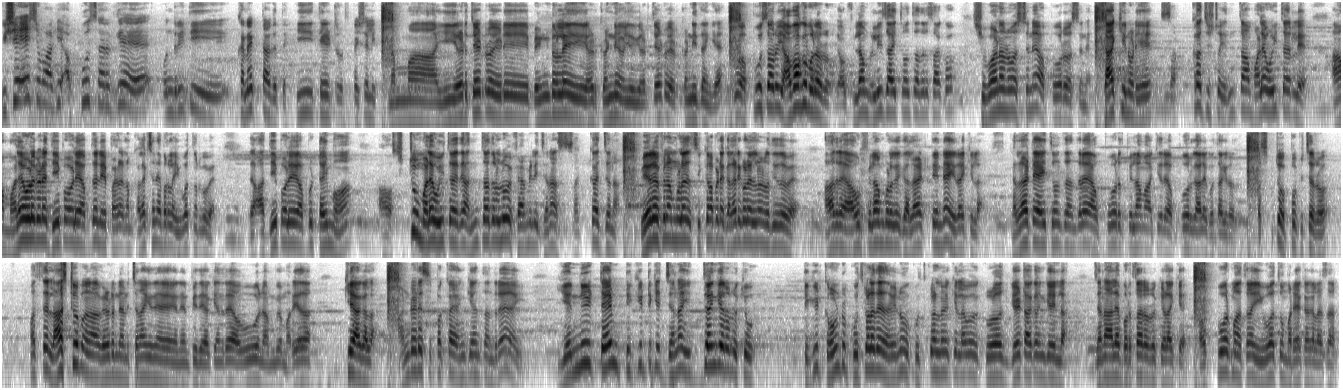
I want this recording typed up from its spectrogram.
ವಿಶೇಷವಾಗಿ ಅಪ್ಪು ಸರ್ಗೆ ಒಂದು ರೀತಿ ಕನೆಕ್ಟ್ ಆಗುತ್ತೆ ಈ ಥಿಯೇಟ್ರು ಸ್ಪೆಷಲಿ ನಮ್ಮ ಈ ಎರಡು ಥಿಯೇಟ್ರು ಇಡೀ ಬೆಂಗಳೂರಲ್ಲೇ ಎರಡು ಕಣ್ಣು ಎರಡು ಥಿಯೇಟ್ರು ಎರಡು ಕಣ್ಣಿದ್ದಂಗೆ. ಅಪ್ಪು ಸರ್ ಯಾವಾಗೂ ಬರೋರು. ಯಾವ ಫಿಲಮ್ ರಿಲೀಸ್ ಆಯಿತು ಅಂತಂದ್ರೆ ಸಾಕು, ಶಿವಣ್ಣನೂ ಅಷ್ಟೇ ಅಪ್ಪು ಅವರು ಅಷ್ಟೇ ಚಾಕಿ ನೋಡಿ, ಸಖತ್ ಇಷ್ಟು ಎಂಥ ಮಳೆ ಹೋಯ್ತಾ ಇರಲಿ. ಆ ಮಳೆ ಒಳಗಡೆ ದೀಪಾವಳಿ ಹಬ್ಬದಲ್ಲಿ ನಮ್ಮ ಕಲೆಕ್ಷನೇ ಬರಲ್ಲ ಇವತ್ತಿನವರೆಗೂ. ಆ ದೀಪಾವಳಿ ಹಬ್ಬದ ಟೈಮು ಅಷ್ಟು ಮಳೆ ಹೋಯ್ತಾ ಇದೆ, ಅಂಥದ್ರಲ್ಲೂ ಫ್ಯಾಮಿಲಿ ಜನ, ಸಖತ್ ಜನ. ಬೇರೆ ಫಿಲಮ್ಗಳಲ್ಲಿ ಸಿಕ್ಕಾಪಟ್ಟೆ ಗಲಾಟೆಗಳೆಲ್ಲ ನಡೆದಿದ್ದಾವೆ. ಆದರೆ ಅವ್ರ ಫಿಲಮ್ಗಳಿಗೆ ಗಲಾಟೆನೇ ಇರೋಕ್ಕಿಲ್ಲ ಗಲಾಟೆ ಆಯಿತು ಅಂತಂದರೆ ಅಪ್ಪವ್ರದ್ದು ಫಿಲಮ್ ಹಾಕಿದರೆ ಅಪ್ಪವ್ರಿಗಾಲೇ ಗೊತ್ತಾಗಿರೋದು. ಫಸ್ಟು ಅಪ್ಪು ಪಿಕ್ಚರು ಮತ್ತು ಲಾಸ್ಟು ಎರಡು ನಾನು, ಚೆನ್ನಾಗಿದೆ ನೆನಪಿದೆ. ಯಾಕೆಂದರೆ ಅವು ನಮಗೆ ಮರ್ಯಾದಕ್ಕೆ ಆಗಲ್ಲ. ಹಂಡ್ರೆಡ್ ಡೇಸ್ ಪಕ್ಕ ಹೆಂಗೆ ಅಂತಂದರೆ ಎನಿ ಟೈಮ್ ಟಿಕೆಟಿಗೆ ಜನ ಇದ್ದಂಗೆ ಇರೋರು ಕ್ಯೂ ಟಿಕೆಟ್ ಕೌಂಟ್ರ್ ಕೂತ್ಕೊಳ್ಳೋದೇ ಇನ್ನೂ ಕೂತ್ಕೊಳ್ಳೋಕ್ಕಿಲ್ಲ ಗೇಟ್ ಆಗೋಂಗೆ ಇಲ್ಲ. ಜನ ಅಲ್ಲೇ ಬರ್ತಾ ಇರೋರು ಕೇಳೋಕ್ಕೆ ಅಪ್ಪವ್ರು ಮಾತ್ರ ಇವತ್ತು ಮರೆಯೋಕ್ಕಾಗಲ್ಲ ಸರ್.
